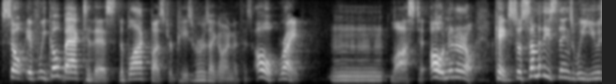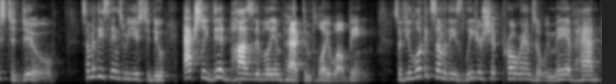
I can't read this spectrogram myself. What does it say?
So, if we go back to this, the blockbuster piece, where was I going with this? Oh, right. Mm, lost it. Oh, no, no, no. Okay. So, some of these things we used to do some of these things we used to do actually did positively impact employee well being. So if you look at some of these leadership programs that we may have had,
